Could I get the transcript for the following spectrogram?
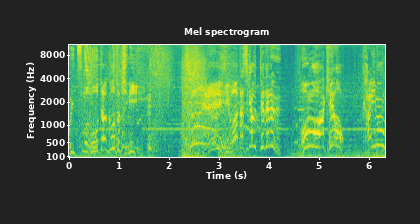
こいつも織田ごときにえい私が撃って出る門を開けよう！開門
